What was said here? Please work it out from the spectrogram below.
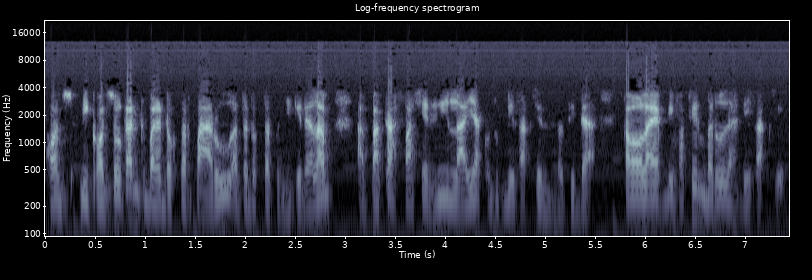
kons dikonsulkan kepada dokter paru atau dokter penyakit dalam, apakah pasien ini layak untuk divaksin atau tidak. Kalau layak divaksin, barulah divaksin.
